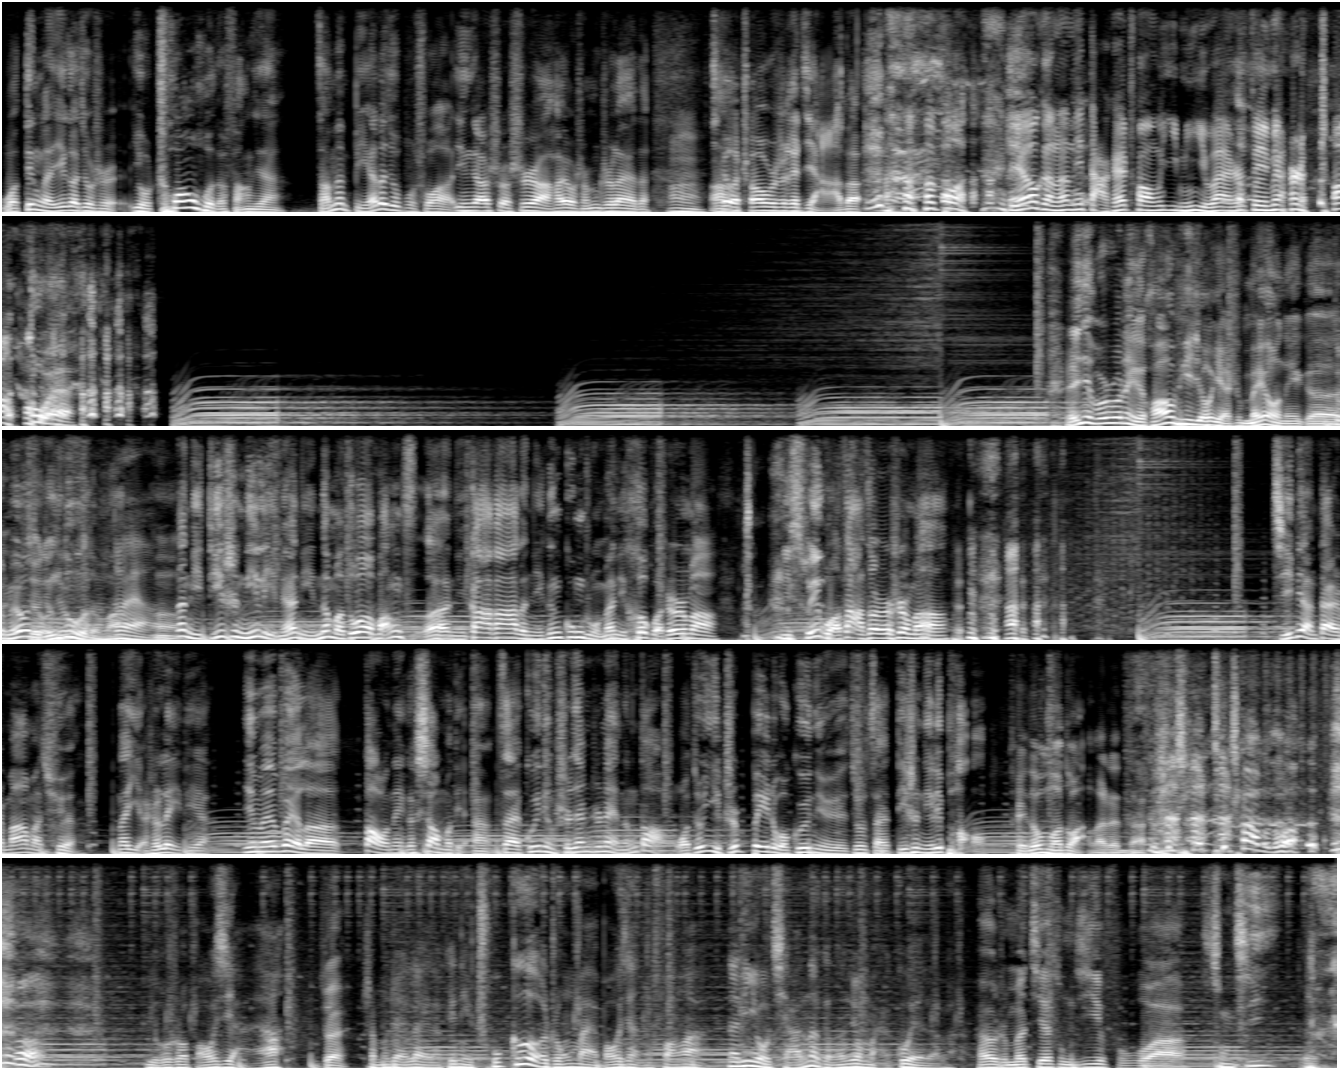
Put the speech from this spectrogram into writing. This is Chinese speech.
我订了一个就是有窗户的房间。咱们别的就不说了，硬件设施啊，还有什么之类的。嗯，啊这个窗户是个假的，不，也有可能你打开窗户一米以外是对面的窗户。对，人家不是说那个黄油啤酒也是没有那个就没有酒精度的吗？对啊嗯那你迪士尼里面你那么多王子，你嘎嘎的，你跟公主们你喝果汁儿吗？你水果榨汁儿是吗？即便带着妈妈去，那也是累爹，因为为了到那个项目点，在规定时间之内能到，我就一直背着我闺女就在迪士尼里跑，腿都磨短了，真的。差差不多。嗯比如说保险呀、对，什么这类的，给你出各种买保险的方案。那你有钱的可能就买贵的了。还有什么接送机服务啊？送机，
